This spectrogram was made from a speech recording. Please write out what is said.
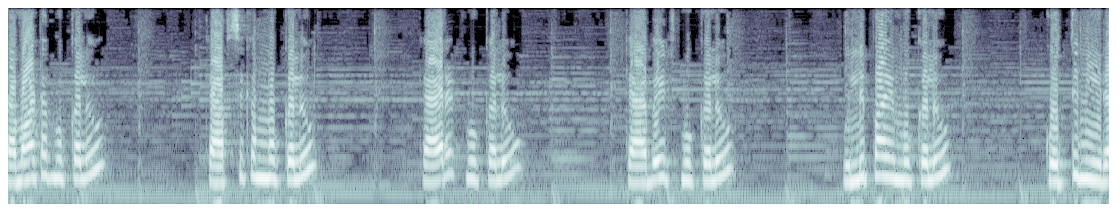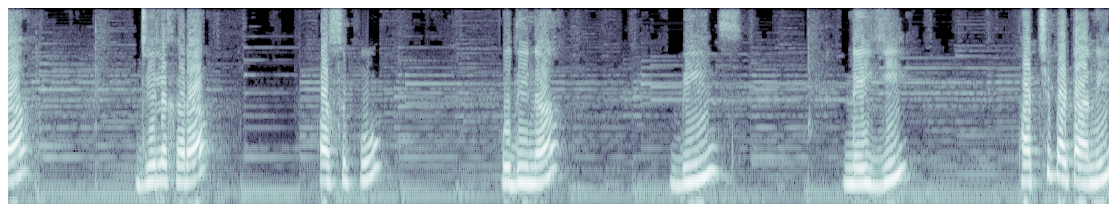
టమాటా ముక్కలు క్యాప్సికం ముక్కలు క్యారెట్ ముక్కలు క్యాబేజ్ ముక్కలు ఉల్లిపాయ ముక్కలు కొత్తిమీర జీలకర్ర పసుపు పుదీనా బీన్స్ నెయ్యి పచ్చి బఠానీ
